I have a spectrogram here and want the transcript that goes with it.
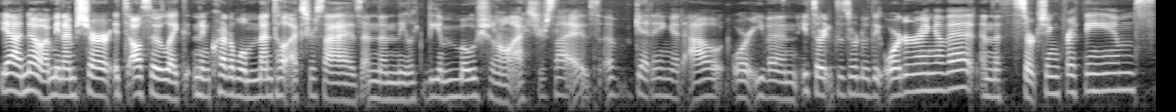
Yeah, no, I mean, I'm sure it's also like an incredible mental exercise and then the like the emotional exercise of getting it out or even it's sort of, sort of the ordering of it and the searching for themes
